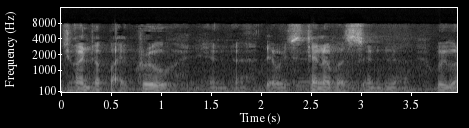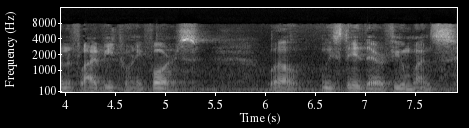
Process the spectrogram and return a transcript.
joined up by a crew, and uh, there was ten of us, and uh, we were going to fly B-24s. Well, we stayed there a few months,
